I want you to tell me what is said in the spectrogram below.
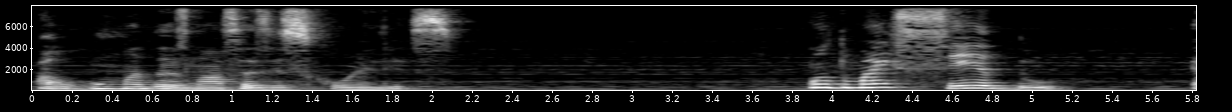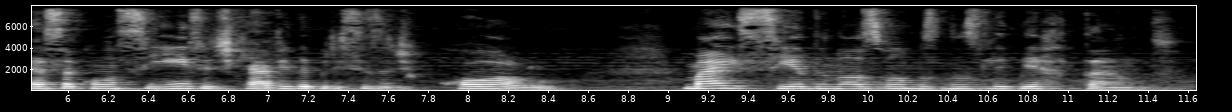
alguma das nossas escolhas. Quanto mais cedo essa consciência de que a vida precisa de colo, mais cedo nós vamos nos libertando.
